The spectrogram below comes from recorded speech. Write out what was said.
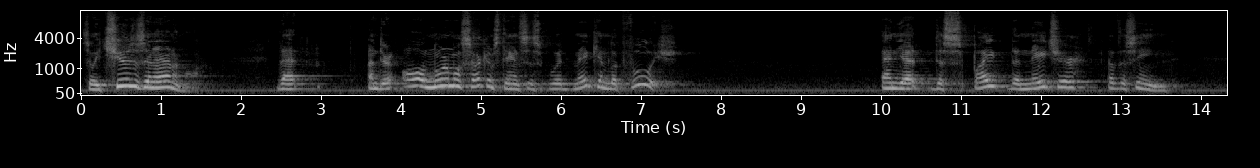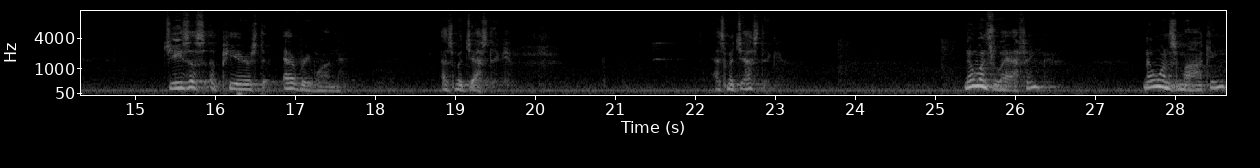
So he chooses an animal that, under all normal circumstances, would make him look foolish. And yet, despite the nature of the scene, Jesus appears to everyone as majestic. As majestic. No one's laughing. No one's mocking.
